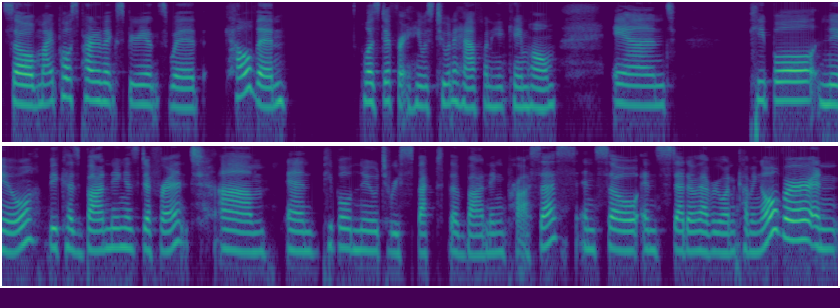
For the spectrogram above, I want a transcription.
So my postpartum experience with Kelvin was different. He was two and a half when he came home. And people knew because bonding is different um, and people knew to respect the bonding process and so instead of everyone coming over and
